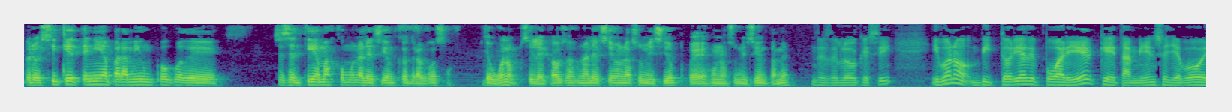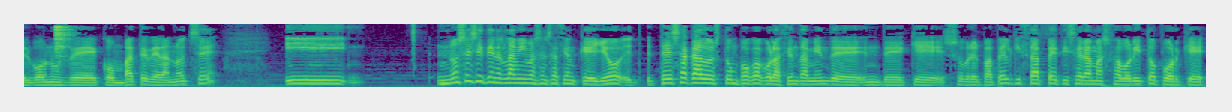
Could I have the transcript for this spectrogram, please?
Pero sí que tenía para mí un poco de... Se sentía más como una lesión que otra cosa. Que bueno, si le causas una lesión la sumisión, pues es una sumisión también. Desde luego que sí. Y bueno, victoria de Poirier, que también se llevó el bonus de combate de la noche. Y no sé si tienes la misma sensación que yo. Te he sacado esto un poco a colación también de, de que sobre el papel quizá Pettis era más favorito porque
